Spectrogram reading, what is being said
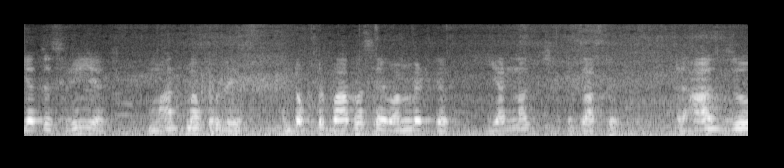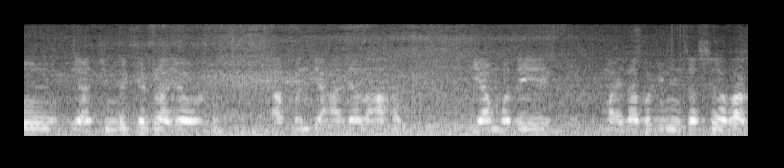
याचं श्रेय महात्मा फुले डॉक्टर बाबासाहेब आंबेडकर यांनाच जातं. आणि आज जो या चिंदखेड राजावरून आपण जे आलेला आहात यामध्ये महिला भगिनींचा सहभाग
